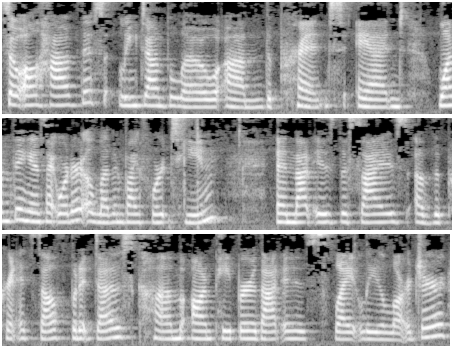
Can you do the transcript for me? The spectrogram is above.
So I'll have this link down below, um, the print. And one thing is I ordered 11 by 14 and that is the size of the print itself, but it does come on paper that is slightly larger.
